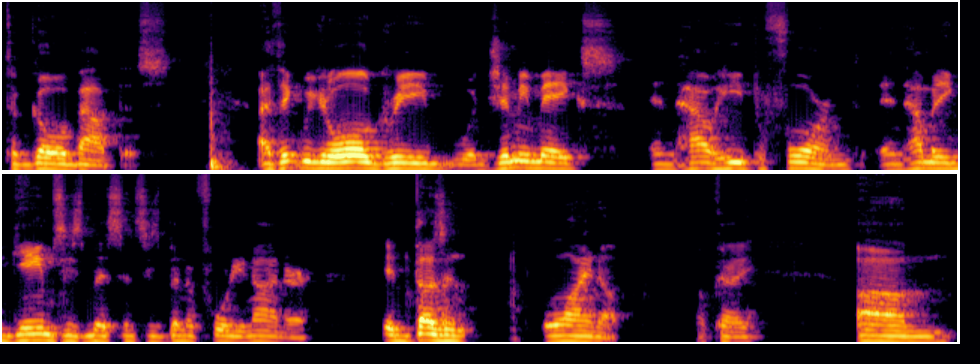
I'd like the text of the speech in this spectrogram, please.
to go about this. I think we could all agree what Jimmy makes and how he performed and how many games he's missed since he's been a 49er. It doesn't line up. Okay. Um,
